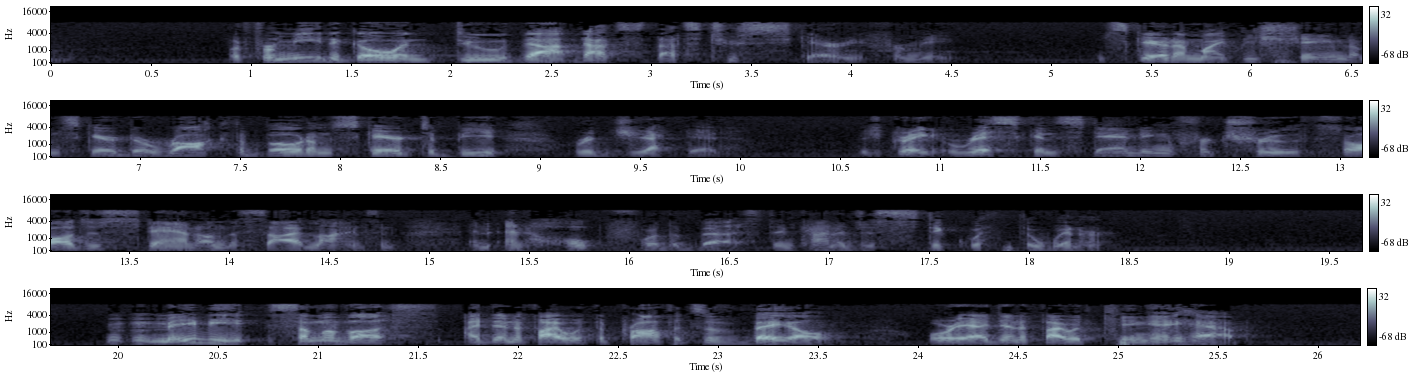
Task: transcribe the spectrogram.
But for me to go and do that, that's, that's too scary for me. I'm scared I might be shamed. I'm scared to rock the boat. I'm scared to be rejected. There's great risk in standing for truth, so I'll just stand on the sidelines and, and, and hope for the best and kind of just stick with the winner. Maybe some of us identify with the prophets of Baal or we identify with King Ahab.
